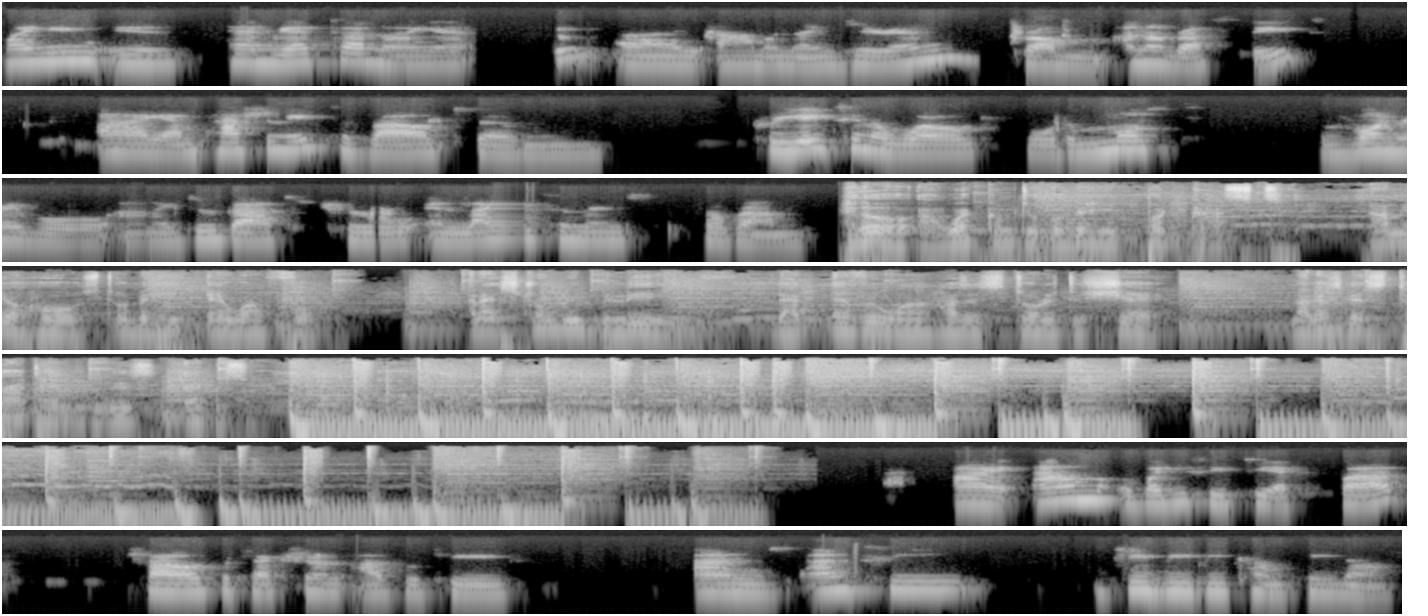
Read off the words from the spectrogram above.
My name is Henrietta Noya. I am a Nigerian from Anambra State. I am passionate about um, creating a world for the most vulnerable, and I do that through enlightenment program. Hello, and welcome to Obehi Podcast. I'm your host, Obehi Ewanfo, and I strongly believe that everyone has a story to share. Now, let's get started into this episode. Body safety expert, child protection advocate, and anti GBV campaigner.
